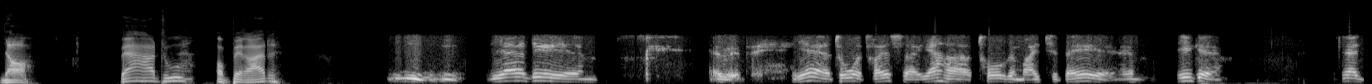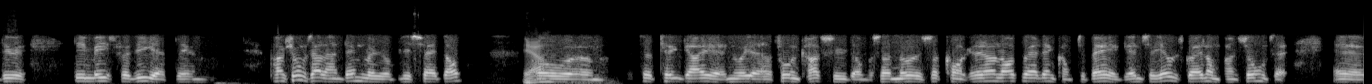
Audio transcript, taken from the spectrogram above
Nå, hvad har du at berette? Ja, det... Øh, øh, jeg er 62, og jeg har trukket mig tilbage. Øh, ikke... Ja, det, det er mest fordi, at øh, pensionsalderen, den vil jo blive sat op. Ja, Og øh, så tænkte jeg, at nu jeg har fået en kræftsygdom og sådan noget, så kan det nok være, at den kom tilbage igen. Så jeg vil sgu have nogle pensions, øh,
